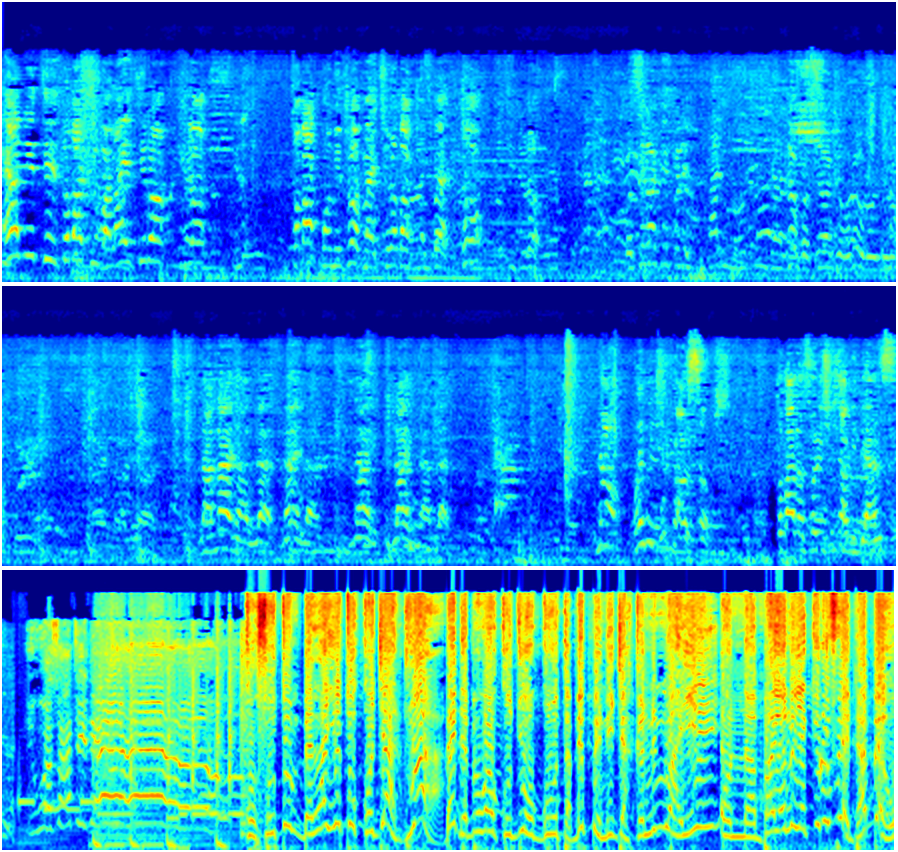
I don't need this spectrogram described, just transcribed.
anything tó bá ti wà láyé tírọ́ irọ́ tó bá pọn mi drop máa ti láì na láì now when we check ourselves tó bá lọ sórí social media ń sìn. ìwọ sátidé kòsó tó ń bẹ láyé tó kọjá àdúrà. Bẹ́ẹ̀ dẹ̀ bá wá kojú ogun tàbí pèníjà kan nínú ayé. Ọ̀nà àbáyọ ló yẹ kí irúfẹ́ ẹ̀dá bẹ̀ ó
